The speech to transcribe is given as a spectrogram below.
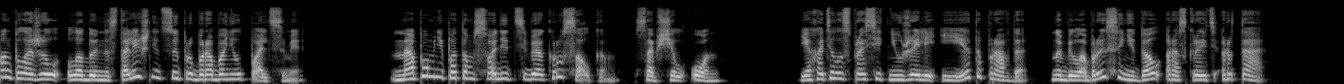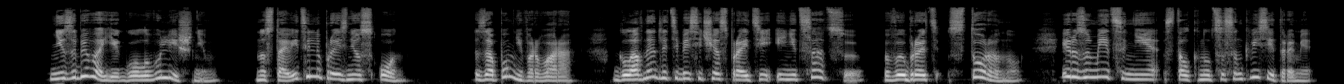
Он положил ладонь на столешницу и пробарабанил пальцами. «Напомни потом сводить тебя к русалкам», — сообщил он. Я хотела спросить, неужели и это правда, но Белобрысый не дал раскрыть рта. «Не забивай ей голову лишним», — наставительно произнес он. «Запомни, Варвара, главное для тебя сейчас пройти инициацию, выбрать сторону и, разумеется, не столкнуться с инквизиторами,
